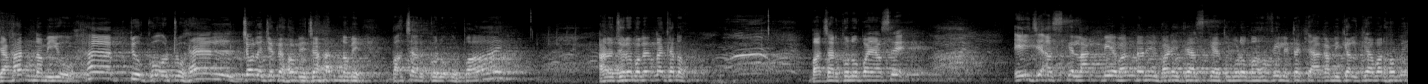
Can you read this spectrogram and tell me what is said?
জাহান্নামে you have to go to hell, চলে যেতে হবে জাহান্নামে। বাঁচার কোনো উপায়? আর জোরে বলেন না কেন? বাঁচার কোনো উপায় আছে? এই যে আজকে লাকমিয়া ভান্ডারের বাড়িতে আজকে এত বড় মাহফিল, এটা কি আগামীকালকে আবার হবে?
